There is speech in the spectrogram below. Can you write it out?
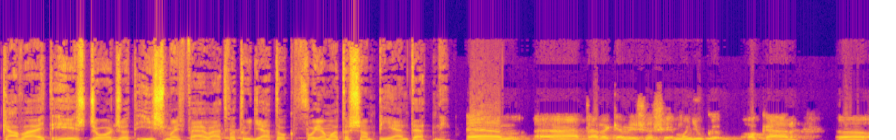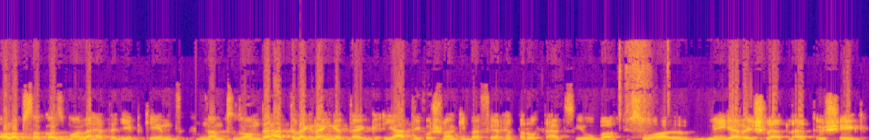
Kavait és George-ot is majd felváltva tudjátok folyamatosan pihentetni? Um, hát erre kevés esély, mondjuk akár alapszakaszban lehet egyébként, nem tudom, de hát tényleg rengeteg játékos van, aki beférhet a rotációba, szóval még erre is lehet lehetőség.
